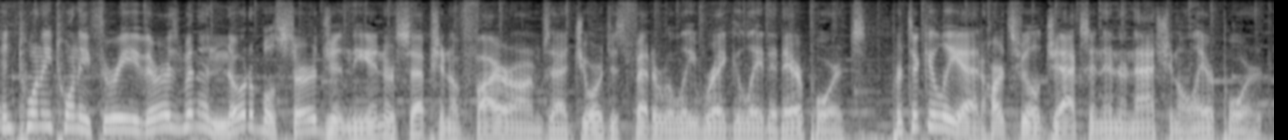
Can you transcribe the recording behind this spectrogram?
In 2023, there has been a notable surge in the interception of firearms at Georgia's federally regulated airports, particularly at Hartsfield Jackson International Airport.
